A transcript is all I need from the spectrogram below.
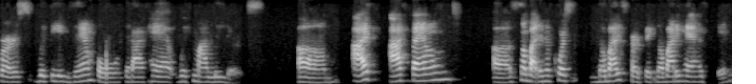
first with the example that I've had with my leaders. Um, I I found uh, somebody, and of course, nobody's perfect. Nobody has a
